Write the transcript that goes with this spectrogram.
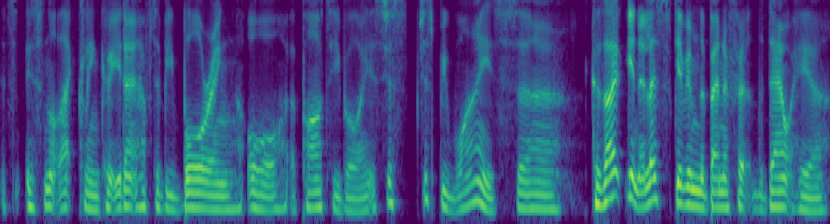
it's it's not that clean cut. You don't have to be boring or a party boy. It's just just be wise. Because I, you know, let's give him the benefit of the doubt here.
